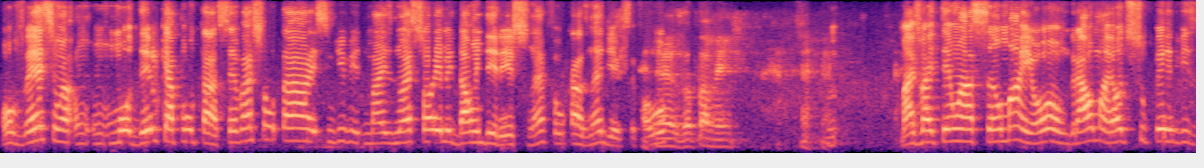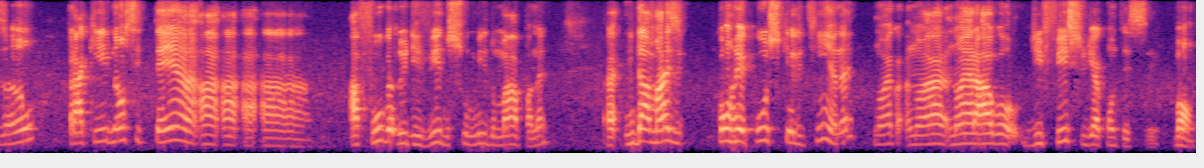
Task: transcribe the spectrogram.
houvesse uma, um, um, modelo que apontasse, você vai soltar esse indivíduo, mas não é só ele dar um endereço, né? Foi o caso, né, Diego? Você falou? É, exatamente. mas vai ter uma ação maior, um grau maior de supervisão para que não se tenha a, a, a, a, fuga do indivíduo, sumir do mapa, né? É, ainda mais com o recurso que ele tinha, né? Não, é, não, era, não era algo difícil de acontecer. Bom,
